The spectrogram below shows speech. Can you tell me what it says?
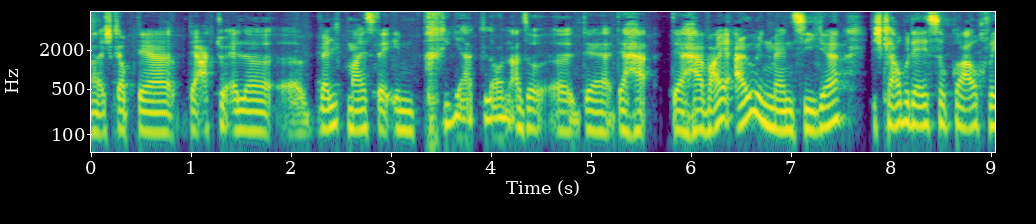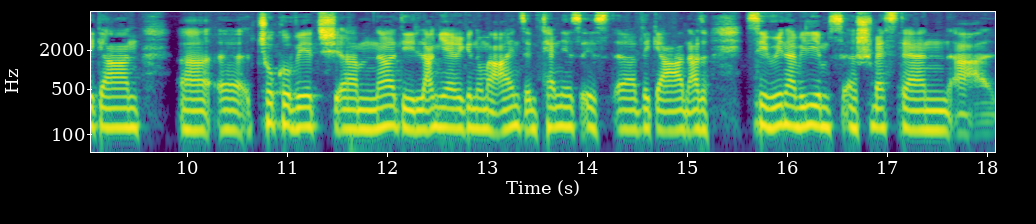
Äh, ich glaube, der, der aktuelle äh, Weltmeister im Triathlon, also äh, der, der, der Hawaii Ironman-Sieger, ich glaube, der ist sogar auch vegan. Äh, äh, Djokovic, ähm, ne, die langjährige Nummer eins im Tennis ist äh, vegan. Also Serena Williams äh, Schwestern, äh,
